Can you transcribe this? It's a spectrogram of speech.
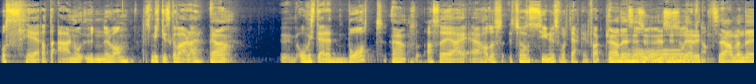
og ser at det er noe under vann som ikke skal være der, ja. og hvis det er et båt Ja. altså jeg, jeg hadde sannsynligvis fått hjerteinfarkt. Ja, det syns, jeg synes det er litt Ja, men det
